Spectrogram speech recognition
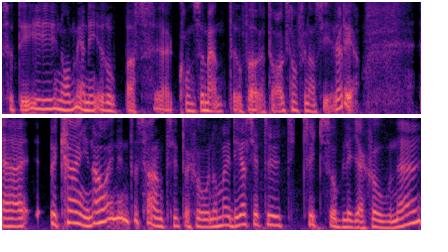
Så det är i någon mening Europas eh, konsumenter och företag som finansierar det. Uh, Ukraina har en intressant situation. De har ju dels gett ut krigsobligationer.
